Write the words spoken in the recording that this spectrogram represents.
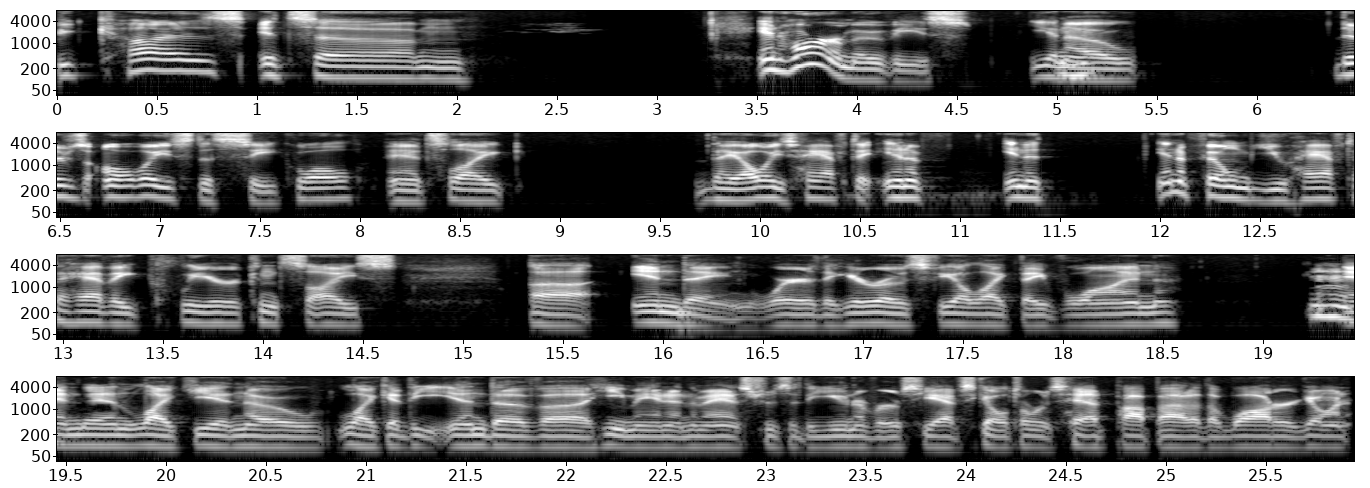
because it's um in horror movies you Mhm. know there's always the sequel and it's like they always have to in a in a in a film you have to have a clear concise uh ending where the heroes feel like they've won Mhm. and then like you know like at the end of uh he-man and the masters of the universe you have skeletor's head pop out of the water going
